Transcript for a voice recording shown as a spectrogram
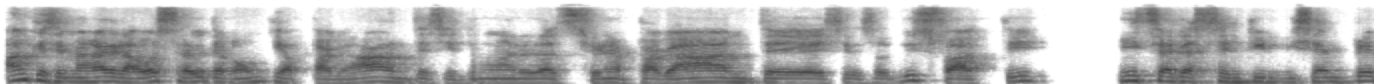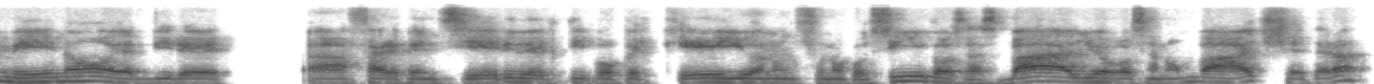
anche se magari la vostra vita comunque è appagante, siete in una relazione appagante, siete soddisfatti, iniziate a sentirvi sempre meno e a dire a fare pensieri del tipo perché io non sono così, cosa sbaglio, cosa non va, eccetera.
